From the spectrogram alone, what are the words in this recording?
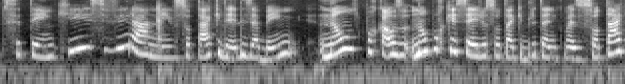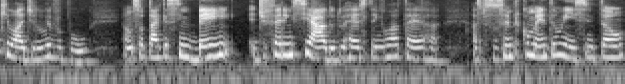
você tem que se virar, né? E o sotaque deles é bem. Não por causa. Não porque seja sotaque britânico, mas o sotaque lá de Liverpool é um sotaque, assim, bem diferenciado do resto da Inglaterra. As pessoas sempre comentam isso. Então,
